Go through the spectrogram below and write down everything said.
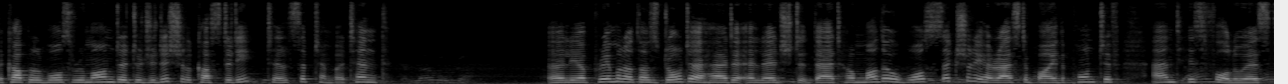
The couple was remanded to judicial custody till September 10th. Earlier, Premalata's daughter had alleged that her mother was sexually harassed by the pontiff and his followers.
